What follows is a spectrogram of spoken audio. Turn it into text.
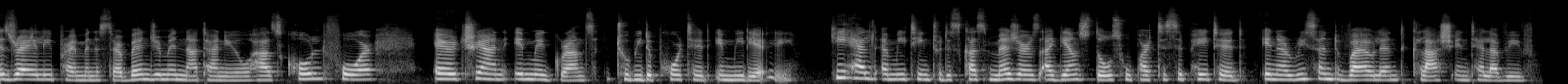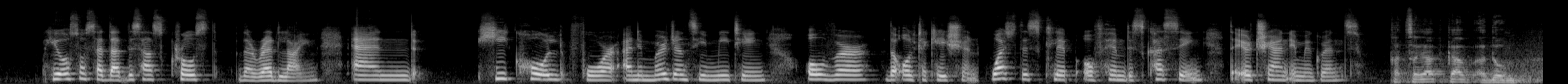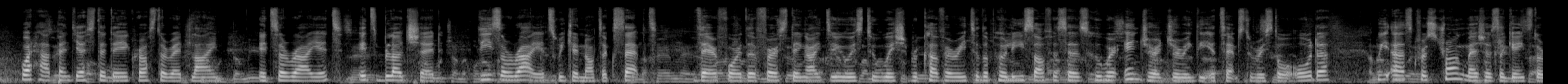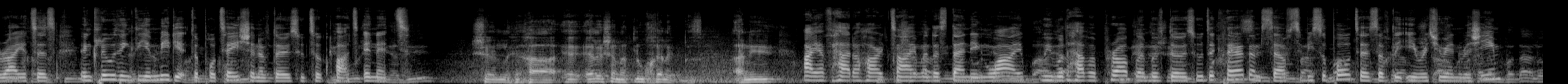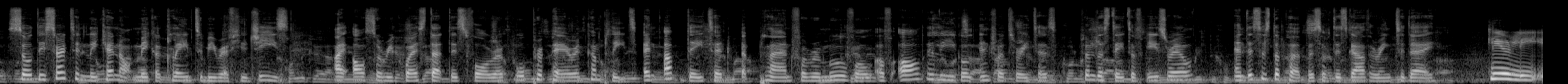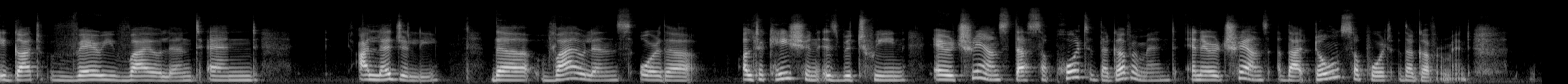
Israeli Prime Minister Benjamin Netanyahu has called for Eritrean immigrants to be deported immediately. He held a meeting to discuss measures against those who participated in a recent violent clash in Tel Aviv. He also said that this has crossed the red line and he called for an emergency meeting over the altercation. Watch this clip of him discussing the Eritrean immigrants. What happened yesterday crossed the red line. It's a riot. It's bloodshed. These are riots we cannot accept. Therefore, the first thing I do is to wish recovery to the police officers who were injured during the attempts to restore order. We ask for strong measures against the rioters, including the immediate deportation of those who took part in it. I have had a hard time understanding why we would have a problem with those who declare themselves to be supporters of the Eritrean regime, so they certainly cannot make a claim to be refugees. I also request that this forum will prepare and complete an updated plan for removal of all illegal infiltrators from the State of Israel, and this is the purpose of this gathering today. Clearly, it got very violent and allegedly the violence or the altercation is between Eritreans that support the government and Eritreans that don't support the government.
